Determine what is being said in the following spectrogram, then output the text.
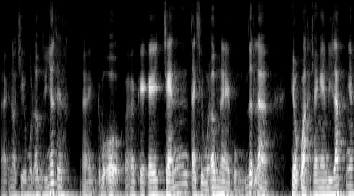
Đấy, nó chỉ có một âm duy nhất thôi. Đấy, cái bộ ờ, cái cái chén tài xỉu một âm này cũng rất là hiệu quả cho anh em đi lắc nhé.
